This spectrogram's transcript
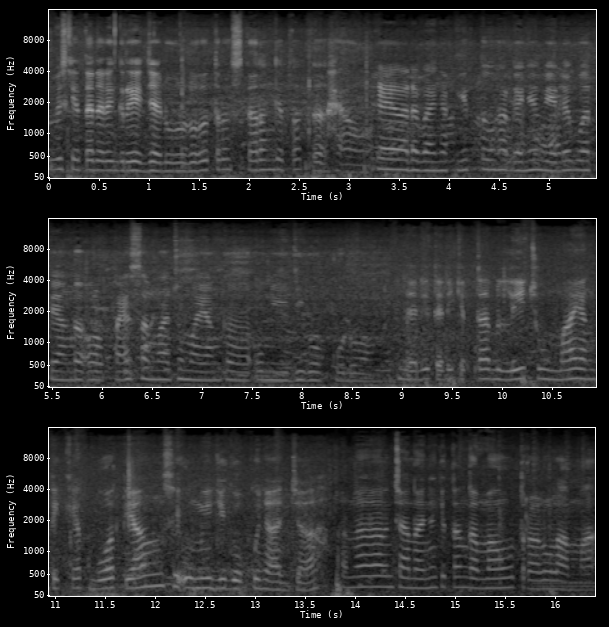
habis kita dari gereja dulu terus sekarang kita ke Hell. Kayak ada banyak gitu harganya beda buat yang ke All Pass sama cuma yang ke Umiji Goku doang. Jadi tadi kita beli cuma yang tiket buat yang si Umiji Gokunya aja karena rencananya kita nggak mau terlalu lama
